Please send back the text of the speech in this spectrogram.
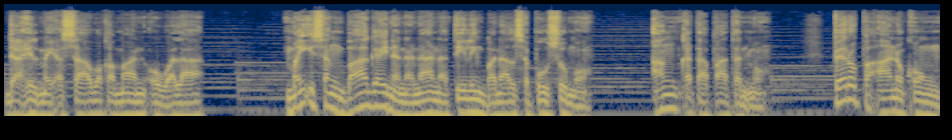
dahil may asawa ka man o wala. May isang bagay na nananatiling banal sa puso mo, ang katapatan mo. Pero paano kung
